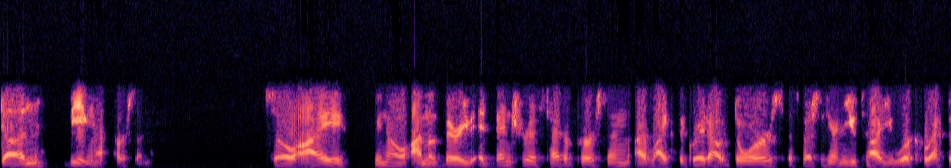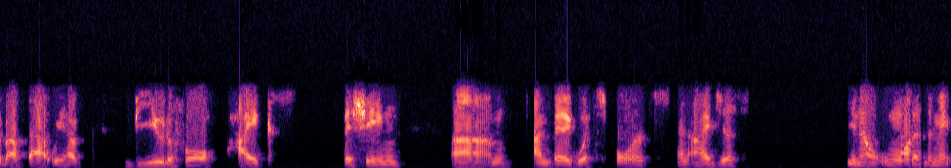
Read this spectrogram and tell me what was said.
done being that person. So I, you know, I'm a very adventurous type of person. I like the great outdoors, especially here in Utah. You were correct about that. We have beautiful hikes, fishing. Um, I'm big with sports, and I just, you know, wanted to make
